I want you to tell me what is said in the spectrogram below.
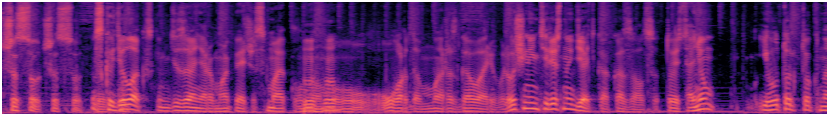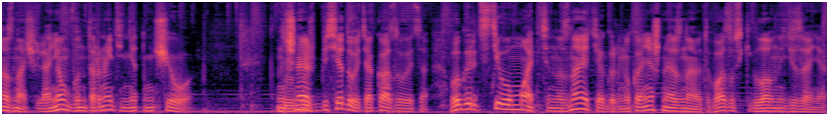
600, 600. С да. кадиллаковским дизайнером, опять же, с Майклом. Уордом мы разговаривали. Очень интересный дядька оказался. То есть о нем его только-только назначили, о нем в интернете нет ничего. Начинаешь беседовать, оказывается. Вы, говорит, Стива Маттина знаете? Я говорю, ну, конечно, я знаю. Это вазовский главный дизайнер.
